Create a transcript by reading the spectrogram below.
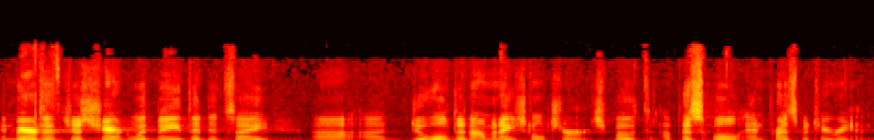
And Meredith just shared with me that it's a a dual denominational church, both Episcopal and Presbyterian.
